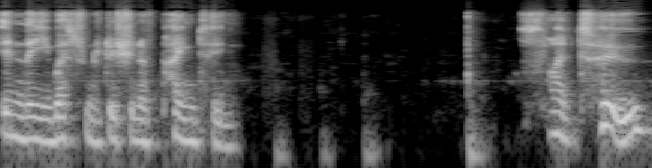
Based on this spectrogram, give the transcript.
in the Western tradition of painting. Slide two,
